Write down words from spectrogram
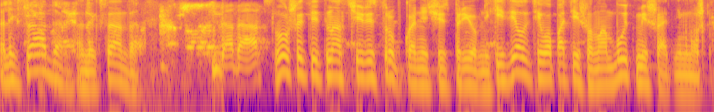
Александр, Александр, Да-да, слушайте нас через трубку, а не через приемник. И сделайте его потише, он вам будет мешать немножко.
